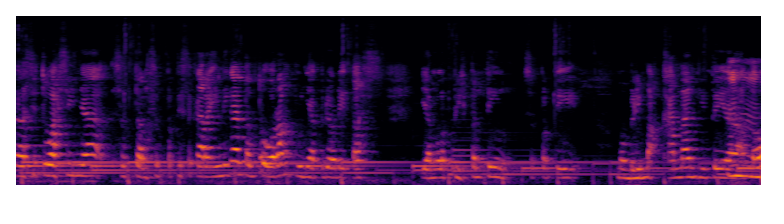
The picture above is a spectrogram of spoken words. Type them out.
eh, situasinya sedang seperti sekarang ini kan tentu orang punya prioritas yang lebih penting seperti membeli makanan gitu ya Mhm. atau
